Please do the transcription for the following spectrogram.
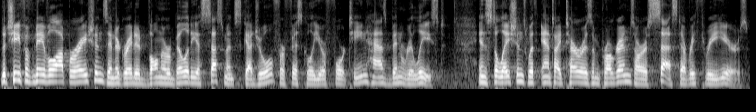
The Chief of Naval Operations Integrated Vulnerability Assessment Schedule for fiscal year 14 has been released. Installations with anti-terrorism programs are assessed every three years.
